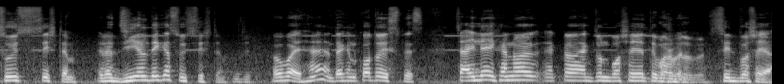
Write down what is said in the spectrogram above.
সুইচ সিস্টেম এটা জিএল দেখে সুইচ সিস্টেম জি। ও ভাই হ্যাঁ দেখেন কত স্পেস চাইলে এখানেও একটা একজন বসাই যেতে পারবেন। সিট বসাইয়া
